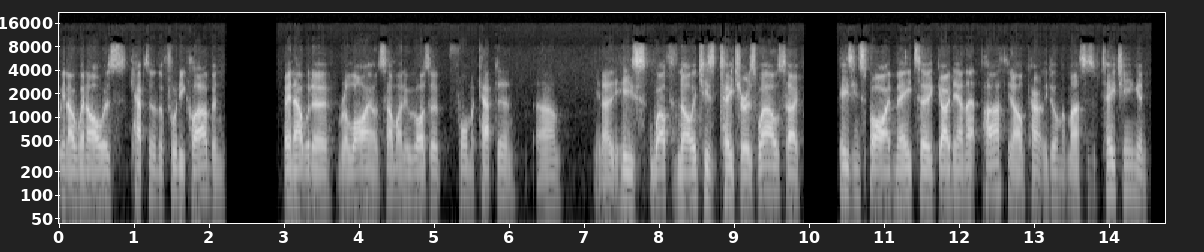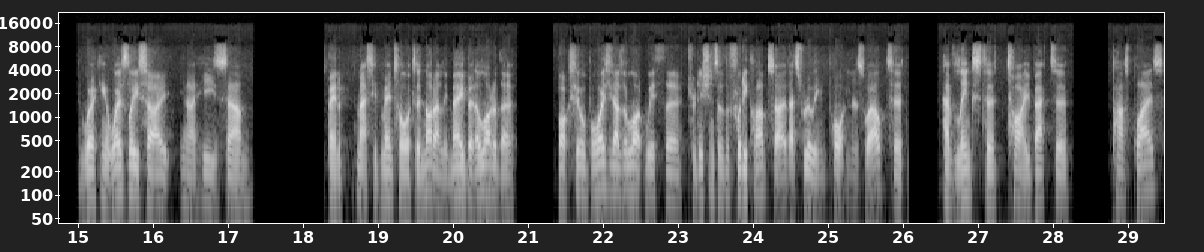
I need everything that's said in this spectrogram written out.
You know, when I was captain of the footy club, and being able to rely on someone who was a former captain. Um, you know, his wealth of knowledge. He's a teacher as well, so he's inspired me to go down that path. You know, I'm currently doing my masters of teaching and working at Wesley, so you know, he's um, been a massive mentor to not only me but a lot of the Box Hill boys. He does a lot with the traditions of the footy club, so that's really important as well to have links to tie you back to past players.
